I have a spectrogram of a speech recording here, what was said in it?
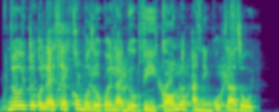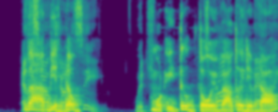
nơi tôi có lẽ sẽ không bao giờ quay lại được vì có luật an ninh quốc gia rồi. Và Biển Đông, một ý tưởng tôi vào thời điểm đó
